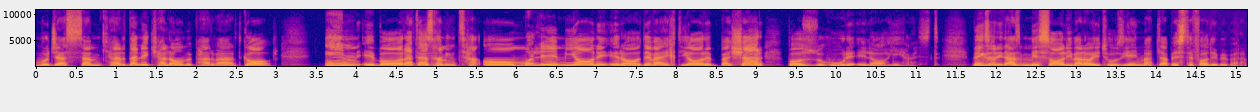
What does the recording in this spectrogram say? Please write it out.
مجسم کردن کلام پروردگار. این عبارت از همین تعامل میان اراده و اختیار بشر با ظهور الهی هست. بگذارید از مثالی برای توضیح این مطلب استفاده ببرم.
